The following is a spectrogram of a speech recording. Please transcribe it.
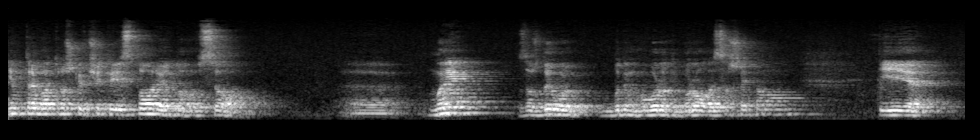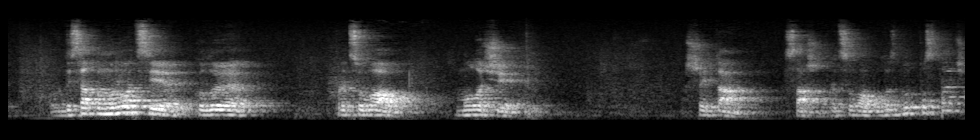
їм треба трошки вчити історію того всього. Ми завжди будемо говорити, боролися з шайтаном. І в 2010 році, коли працював молодший шейтан Саша, працював у Газбудпостач,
